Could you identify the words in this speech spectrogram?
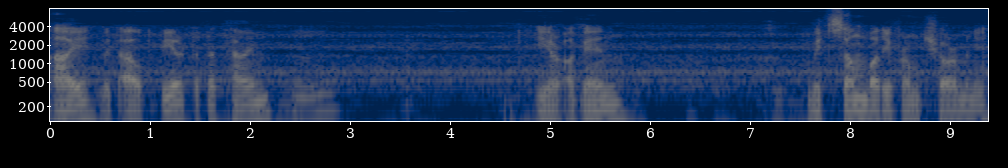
I, without beard at that time. Mm. Here again. With somebody from Germany.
